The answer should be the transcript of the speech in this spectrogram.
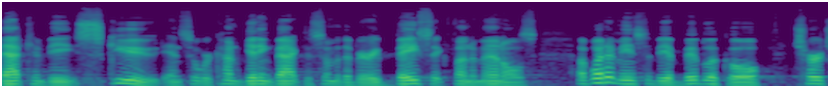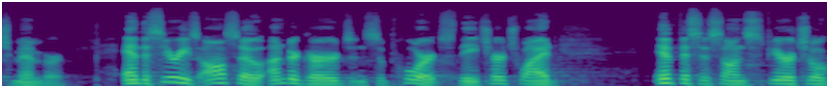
that can be skewed. And so we're kind of getting back to some of the very basic fundamentals of what it means to be a biblical church member. And the series also undergirds and supports the churchwide emphasis on spiritual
